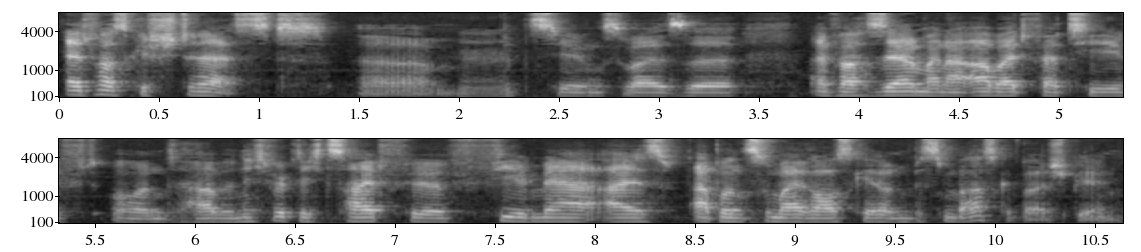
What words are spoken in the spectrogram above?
etwas gestresst, ähm, mhm. beziehungsweise einfach sehr in meiner Arbeit vertieft und habe nicht wirklich Zeit für viel mehr als ab und zu mal rausgehen und ein bisschen Basketball spielen.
